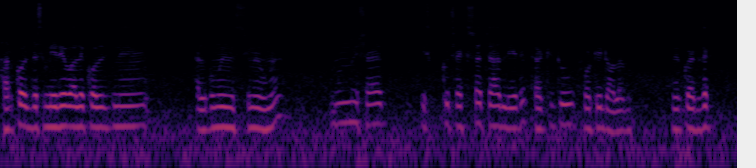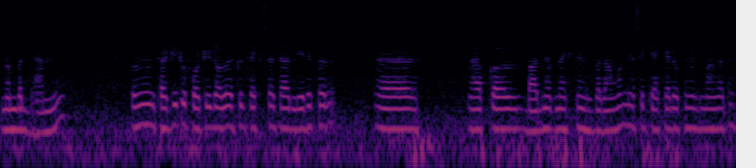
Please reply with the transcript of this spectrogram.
हर कॉलेज जैसे मेरे वाले कॉलेज ने एल्गोमा यूनिवर्सिटी में हूँ मैं उन्होंने शायद इसके कुछ एक्स्ट्रा चार्ज लिए थे थर्टी टू फोर्टी डॉलर मेरे को एग्जैक्ट नंबर ध्यान नहीं है पर उन्होंने थर्टी टू फोर्टी डॉलर कुछ एक्स्ट्रा चार्ज लिए थे पर आ, मैं आपको बाद में अपना एक्सपीरियंस बताऊँगा। मेरे से क्या क्या डॉक्यूमेंट मांगा था।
